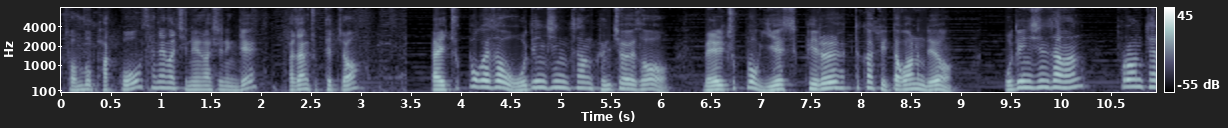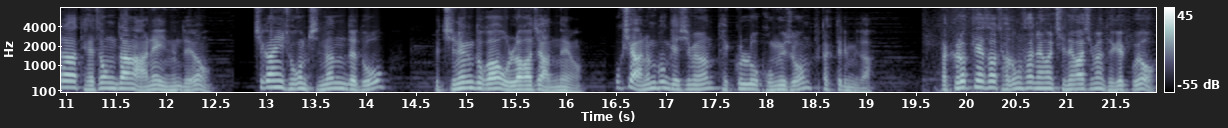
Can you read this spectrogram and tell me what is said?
전부 받고 사냥을 진행하시는 게 가장 좋겠죠. 자, 이 축복에서 오딘 신상 근처에서 매일 축복 ESP를 획득할 수 있다고 하는데요. 오딘 신상은 프론테라 대성당 안에 있는데요. 시간이 조금 지났는데도 그 진행도가 올라가지 않네요. 혹시 아는 분 계시면 댓글로 공유 좀 부탁드립니다. 자, 그렇게 해서 자동 사냥을 진행하시면 되겠고요.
